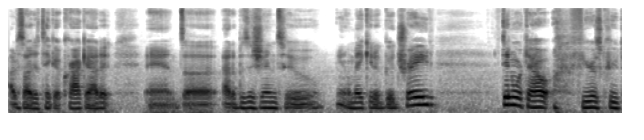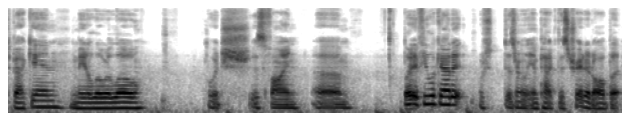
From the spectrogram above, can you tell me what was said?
I decided to take a crack at it and uh, at a position to you know make it a good trade. Didn't work out. Fears creeped back in, made a lower low, which is fine. Um, but if you look at it, which doesn't really impact this trade at all, but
